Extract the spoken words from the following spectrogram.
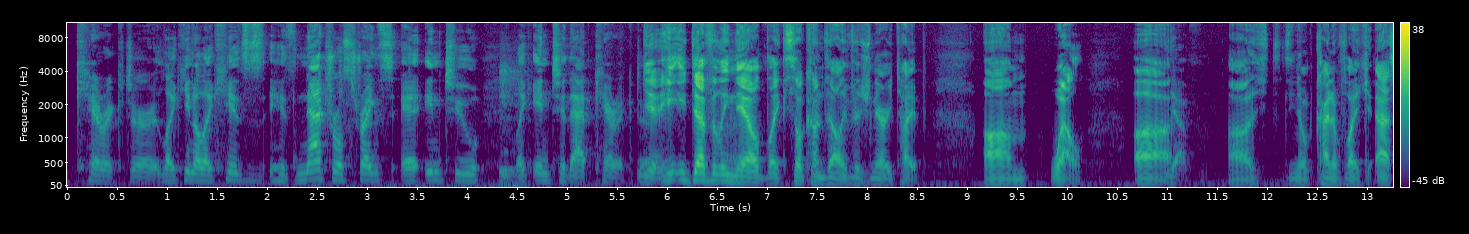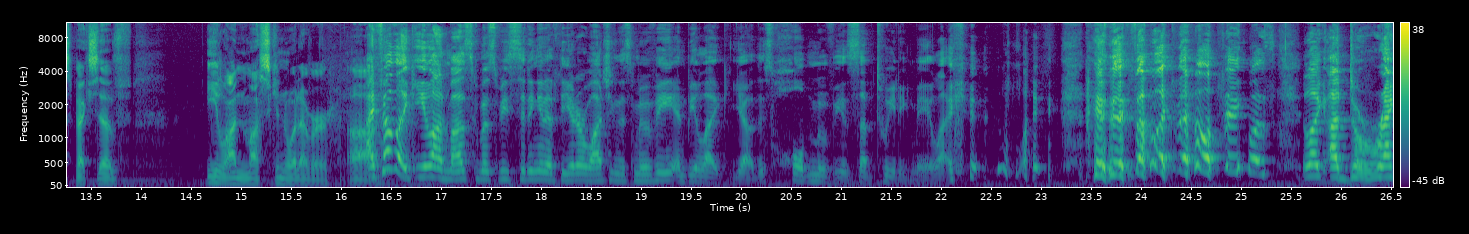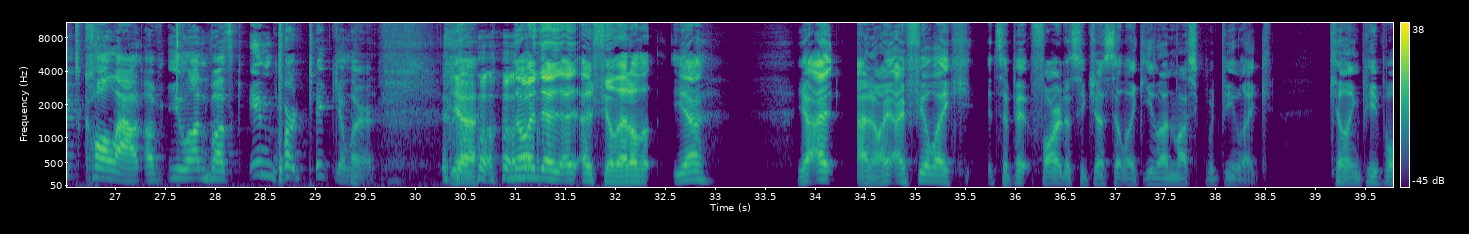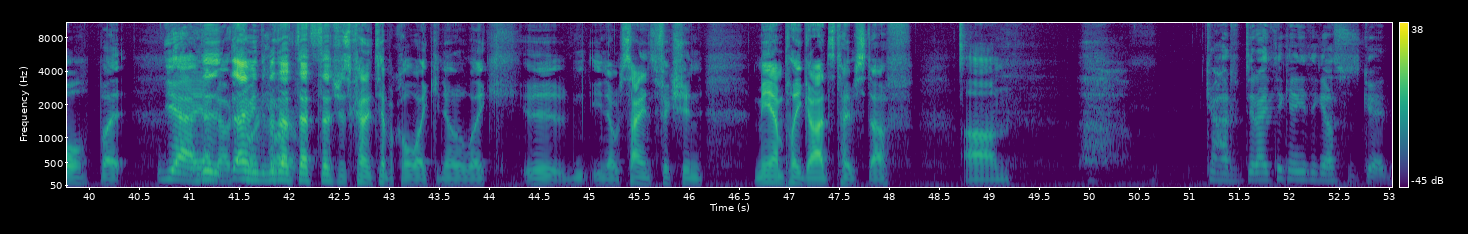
character like you know like his his natural strengths uh, into like into that character yeah, he, he definitely nailed like Silicon Valley visionary type. Um, well, uh, yeah uh, you know, kind of like aspects of Elon Musk and whatever. Uh, I felt like Elon Musk must be sitting in a theater watching this movie and be like, "Yo, this whole movie is subtweeting me." Like, like it felt like that whole thing was like a direct call out of Elon Musk in particular. yeah, no, I, I, I feel that. Although, yeah, yeah, I, I don't know. I, I feel like it's a bit far to suggest that like Elon Musk would be like killing people, but Yeah, yeah. No, I mean, sure. but that, that's that's just kind of typical, like you know, like uh, you know, science fiction, man play gods type stuff. Um, God, did I think anything else was good?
